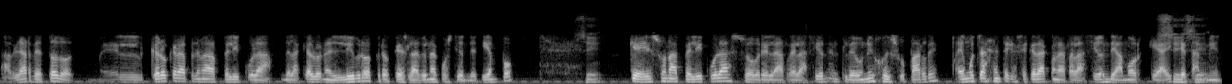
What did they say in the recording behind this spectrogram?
hablar de todo creo que la primera película de la que hablo en el libro, creo que es la de una cuestión de tiempo. que es una película sobre la relación entre un hijo y su padre. Hay mucha gente que se queda con la relación de amor que hay, que también,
